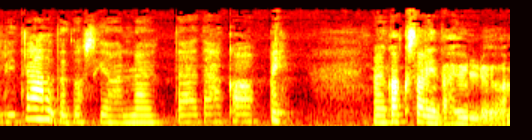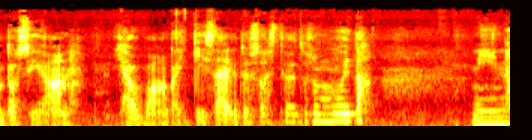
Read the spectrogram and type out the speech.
Eli täältä tosiaan näyttää tää kaappi. Noin kaksi salintahyllyä on tosiaan ihan vaan kaikki säilytysastioita sun muita. Niin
